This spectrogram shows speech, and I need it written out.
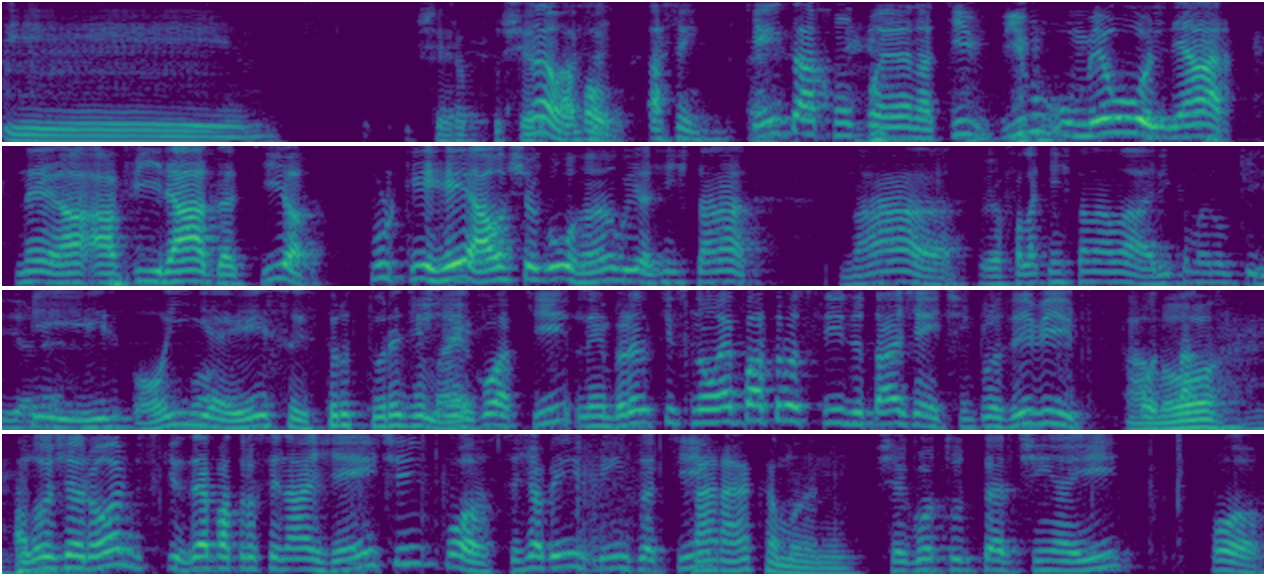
E o cheiro, o cheiro Não, tá assim, bom. assim, quem tá acompanhando aqui viu o meu olhar, né, a, a virada aqui, ó, porque real chegou o rango e a gente tá na, na, eu ia falar que a gente tá na larica, mas não queria, Que né? isso, olha isso, estrutura demais. Chegou aqui, lembrando que isso não é patrocínio, tá, gente? Inclusive, pô, Alô? tá- alô Jerônimo, se quiser patrocinar a gente, pô, seja bem-vindos aqui. Caraca, mano. Chegou tudo certinho aí. Pô,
